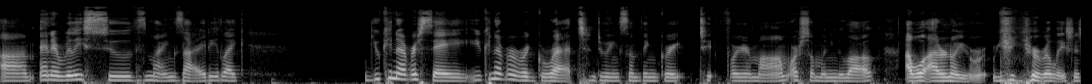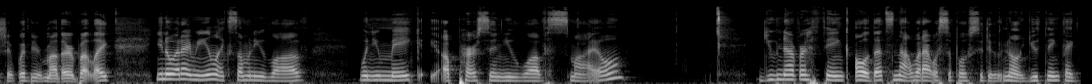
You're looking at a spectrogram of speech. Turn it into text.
Um, and it really soothes my anxiety. Like, you can never say you can never regret doing something great to, for your mom or someone you love. I will I don't know your your relationship with your mother, but like, you know what I mean? Like someone you love, when you make a person you love smile, you never think, "Oh, that's not what I was supposed to do." No, you think like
